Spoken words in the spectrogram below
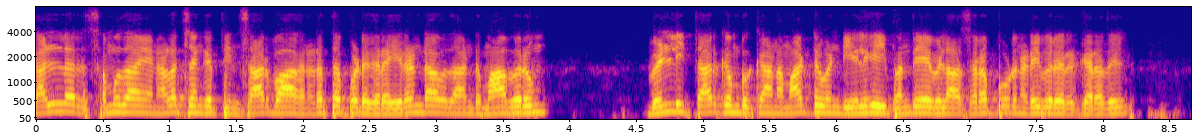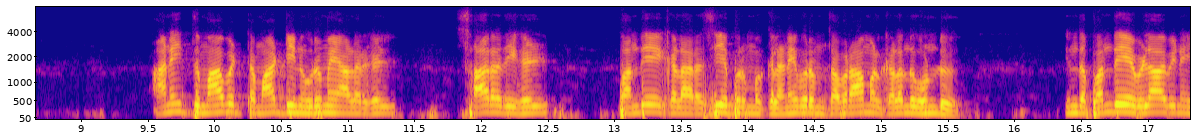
கள்ளர் சமுதாய நலச்சங்கத்தின் சார்பாக நடத்தப்படுகிற இரண்டாவது ஆண்டு மாபெரும் வெள்ளி தார்க்கம்புக்கான மாட்டு வண்டி எழுகை பந்தய விழா சிறப்போடு நடைபெற இருக்கிறது. அனைத்து மாவட்ட மாட்டின் உரிமையாளர்கள் சாரதிகள் பந்தயக்கலா ரசிக பெருமக்கள் அனைவரும் தவறாமல் கலந்து கொண்டு இந்த பந்தய விழாவினை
